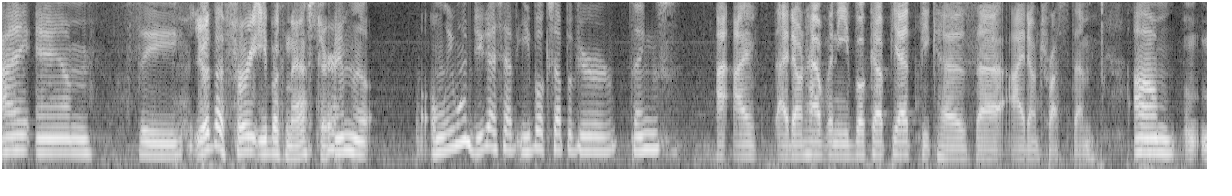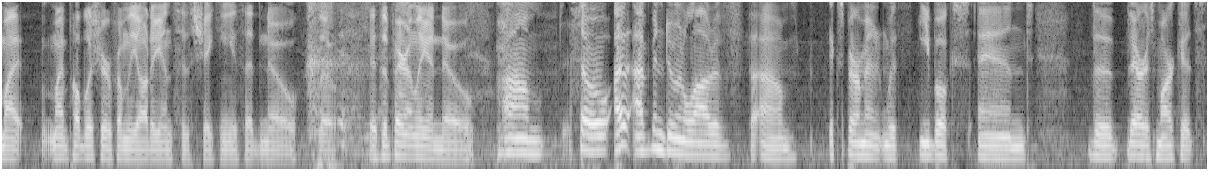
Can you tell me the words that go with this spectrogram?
I am the You're the furry ebook master. I'm the only one. Do you guys have ebooks up of your things? I, I I don't have an ebook up yet because uh, I don't trust them. Um, My my publisher from the audience is shaking his head no, so it's apparently a no. Um, so I, I've been doing a lot of um, experimenting with ebooks and the various markets.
